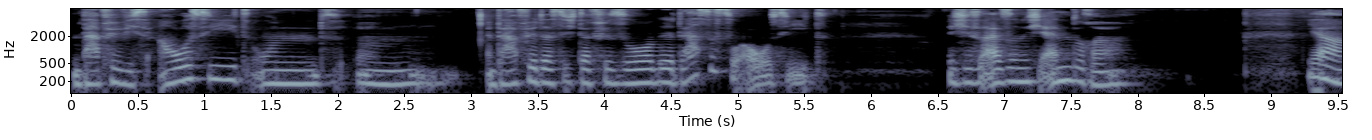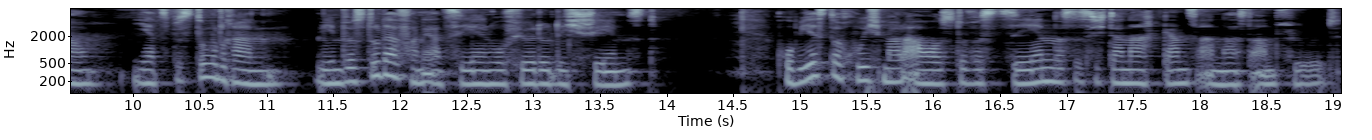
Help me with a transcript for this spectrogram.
Dafür, wie es aussieht und ähm, dafür, dass ich dafür sorge, dass es so aussieht. Ich es also nicht ändere. Ja, jetzt bist du dran. Wem wirst du davon erzählen, wofür du dich schämst? Probier es doch ruhig mal aus. Du wirst sehen, dass es sich danach ganz anders anfühlt.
